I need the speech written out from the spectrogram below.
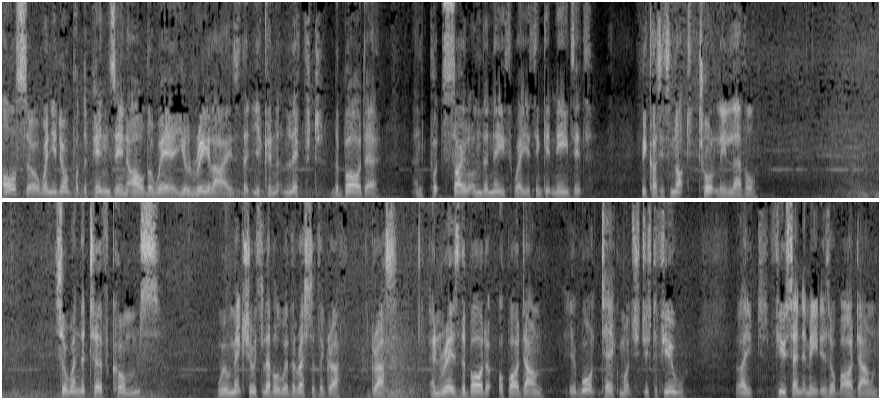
Also, when you don't put the pins in all the way, you'll realise that you can lift the border and put soil underneath where you think it needs it because it's not totally level. So when the turf comes, we'll make sure it's level with the rest of the grass and raise the border up or down. It won't take much, just a few, like, few centimetres up or down.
